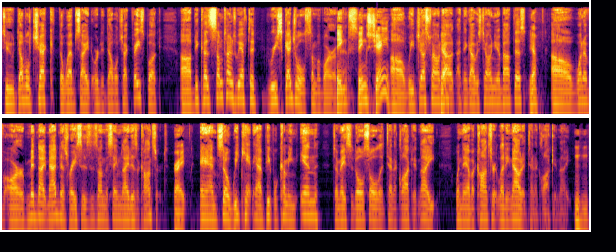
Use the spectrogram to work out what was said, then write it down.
to double check the website or to double check Facebook uh, because sometimes we have to reschedule some of our events. Things things change. Uh, we just found Yeah. out. I think I was telling you about this. Yeah. Uh, one of our Midnight Madness races is on the same night as a concert, right. and so we can't have people coming in to Mesa del Sol at ten o'clock at night when they have a concert letting out at ten o'clock at night. Mhm.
